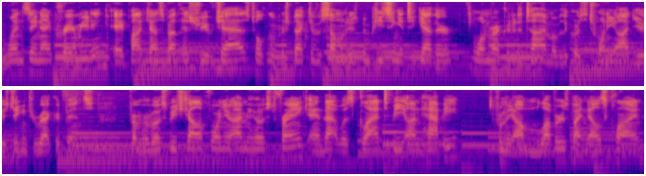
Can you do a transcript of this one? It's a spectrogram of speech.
Wednesday Night Prayer Meeting, a podcast about the history of jazz told from the perspective of someone who's been piecing it together one record at a time over the course of 20 odd years digging through record bins. From Hermosa Beach, California, I'm your host, Frank, and that was Glad to Be Unhappy from the album Lovers by Nels Cline.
